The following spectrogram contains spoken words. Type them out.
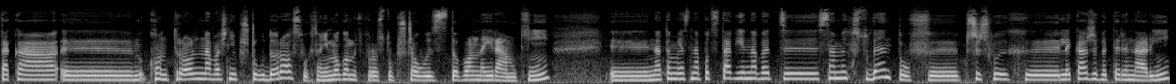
taka y, kontrolna właśnie pszczół dorosłych. To nie mogą być po prostu pszczoły z dowolnej ramki. Y, Natomiast na podstawie nawet y, samych studentów, y, przyszłych y, lekarzy weterynarii,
